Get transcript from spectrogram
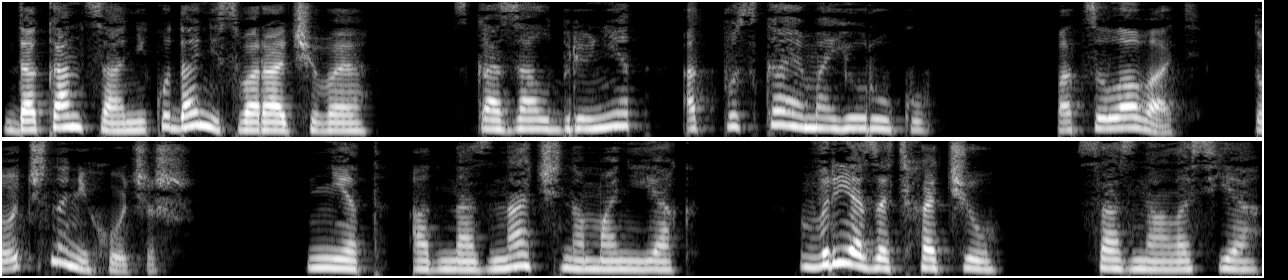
«До конца, никуда не сворачивая», — сказал брюнет, отпуская мою руку. «Поцеловать точно не хочешь?» «Нет, однозначно маньяк. Врезать хочу!» — созналась я.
